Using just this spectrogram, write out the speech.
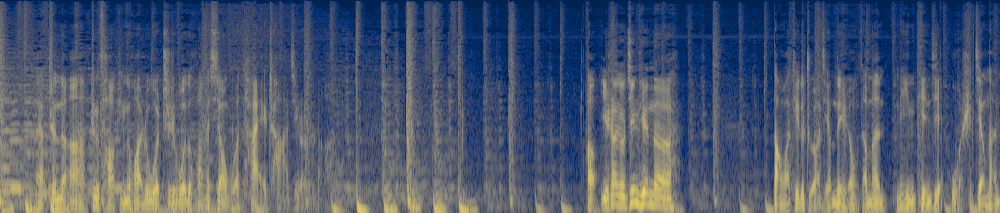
哎呀，真的啊！这个草坪的话，如果直播的话，那效果太差劲儿了！好，以上就今天的大话题的主要节目内容，咱们明天见，我是江南。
